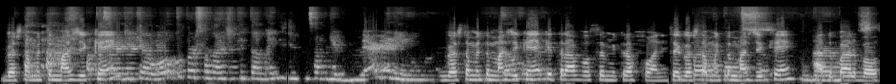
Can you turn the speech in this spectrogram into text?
Gosta muito mais de quem? de que é outro personagem que também a gente não sabe de merda nenhuma. Gosta muito mais de quem é que travou seu microfone? Você gosta muito mais de quem? O A do Barbosa.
